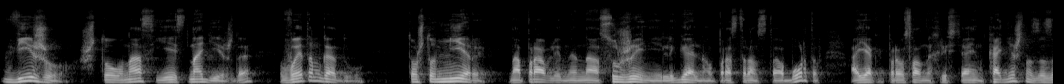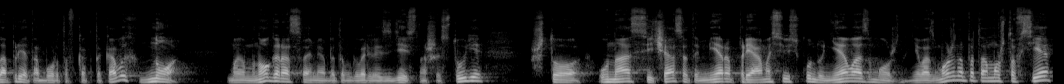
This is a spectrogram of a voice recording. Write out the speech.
вижу, что у нас есть надежда в этом году, то, что меры, направленные на сужение легального пространства абортов, а я, как православный христианин, конечно, за запрет абортов как таковых, но мы много раз с вами об этом говорили здесь, в нашей студии, что у нас сейчас эта мера прямо сию секунду невозможна. Невозможно, потому что все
